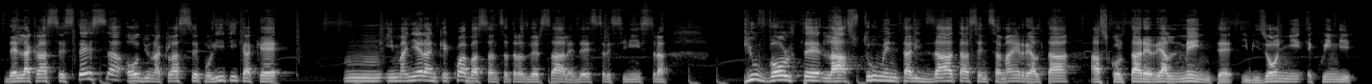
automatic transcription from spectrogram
Della classe stessa o di una classe politica che mh, mm, in maniera anche qua abbastanza trasversale, destra e sinistra, più volte l'ha strumentalizzata senza mai in realtà ascoltare realmente i bisogni e quindi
